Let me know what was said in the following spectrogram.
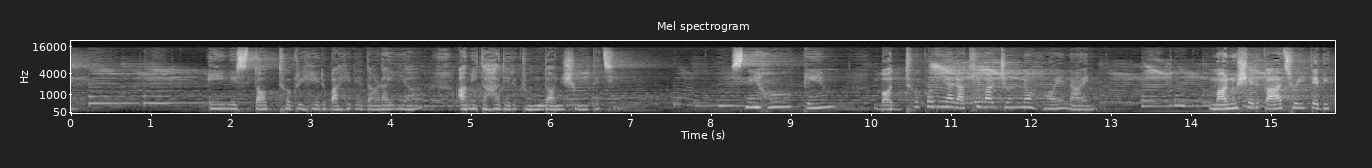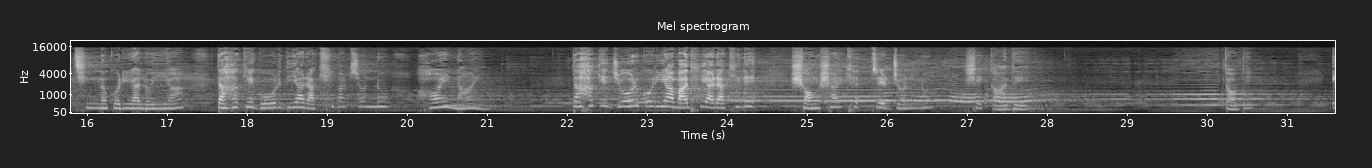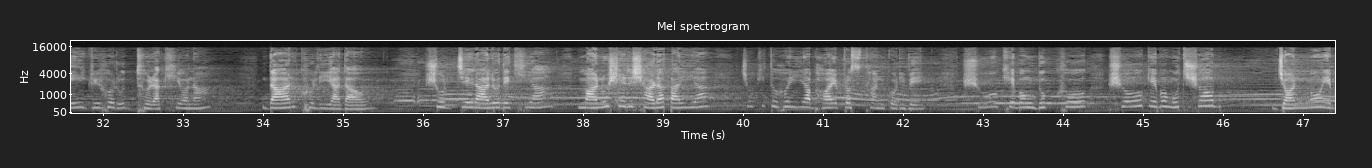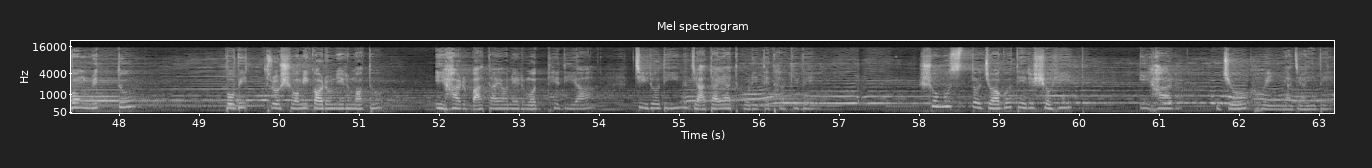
এই নিস্তব্ধ গৃহের বাহিরে দাঁড়াইয়া আমি তাহাদের ক্রন্দন শুনিতেছি। স্নেহ, প্রেম বদ্ধ করিয়া রাখিবার জন্য হয় নাই। মানুষের কাজ হইতে বিচ্ছিন্ন করিয়া লইয়া তাহাকে গোড় দিয়া রাখিবার জন্য হয় নাই। তাহাকে জোর করিয়া বাঁধিয়া রাখিলে সংসার ক্ষেত্রের জন্য সে কাঁদে। তবে এই গৃহ রুদ্ধ রাখিও না, দ্বার খুলিয়া দাও। সূর্যের আলো দেখিয়া মানুষের সাড়া পাইয়া চকিত হইয়া ভয় প্রস্থান করিবে। সুখ এবং দুঃখ, শোক এবং উৎসব, জন্ম এবং মৃত্যু, পবিত্র সমীকরণের মতো, ইহার বাতায়নের মধ্যে দিয়া চিরদিন যাতায়াত করিতে থাকিবে। সমস্ত জগতের সহিত ইহার যোগ হইয়া যাইবে।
